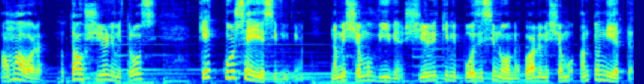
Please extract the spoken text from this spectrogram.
há uma hora. O tal Shirley me trouxe? Que curso é esse, Vivian? Não me chamo Vivian, Shirley que me pôs esse nome. Agora me chamo Antonieta.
